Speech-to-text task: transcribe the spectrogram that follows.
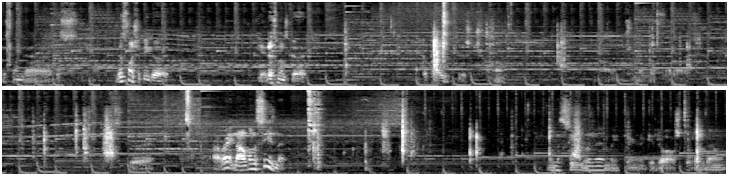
This one, this, this one should be good. Yeah, this one's good could probably just. All right, now I'm gonna season it. I'm gonna season it right there and get it all straight down.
